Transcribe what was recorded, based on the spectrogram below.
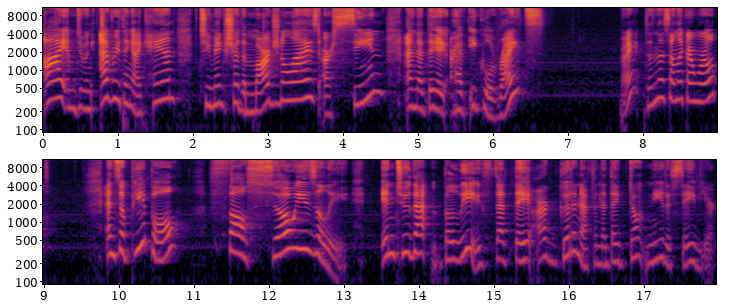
I am doing everything I can to make sure the marginalized are seen and that they have equal rights. Right? Doesn't that sound like our world? And so people fall so easily into that belief that they are good enough and that they don't need a savior.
